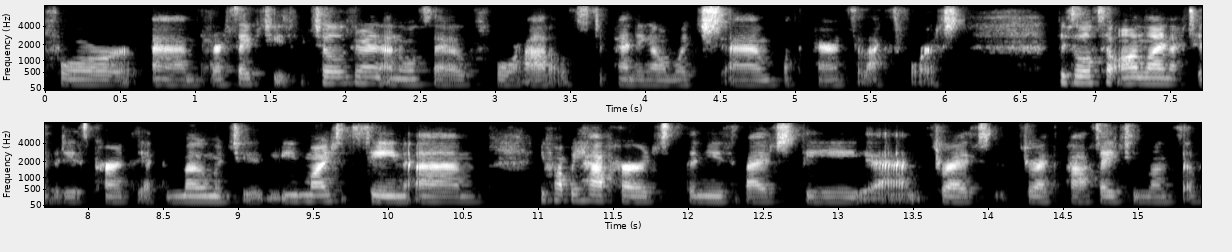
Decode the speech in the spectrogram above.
for um, that are safe to use for children and also for adults, depending on which um, what the parent selects for it. There's also online activities currently at the moment. You, you might have seen, um, you probably have heard the news about the um, throughout throughout the past 18 months of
